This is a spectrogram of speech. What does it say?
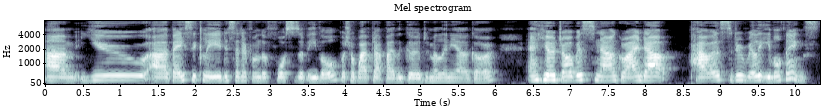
Um, you are basically descended from the forces of evil, which were wiped out by the good millennia ago, and your job is to now grind out powers to do really evil things.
